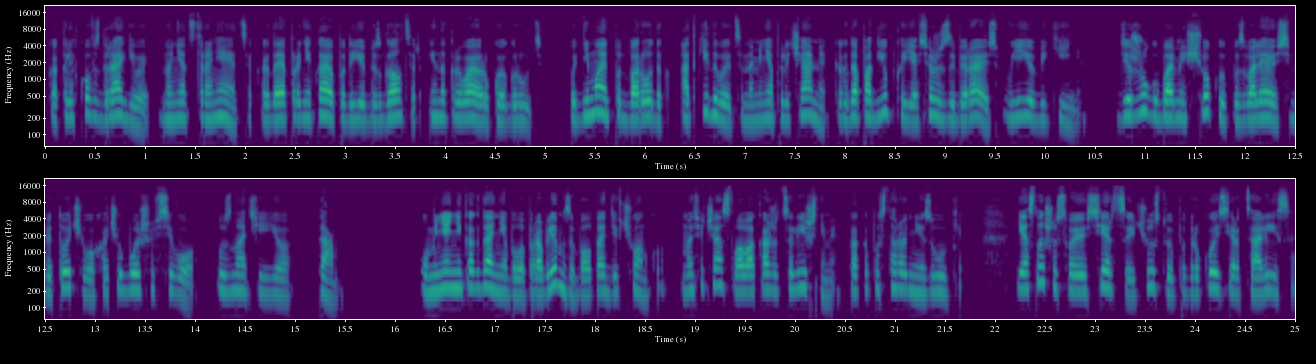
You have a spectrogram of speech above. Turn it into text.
как легко вздрагивает, но не отстраняется, когда я проникаю под ее бюстгальтер и накрываю рукой грудь. Поднимает подбородок, откидывается на меня плечами, когда под юбкой я все же забираюсь в ее бикини. Держу губами щеку и позволяю себе то, чего хочу больше всего — узнать ее там. У меня никогда не было проблем заболтать девчонку, но сейчас слова кажутся лишними, как и посторонние звуки. Я слышу свое сердце и чувствую под рукой сердце Алисы.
